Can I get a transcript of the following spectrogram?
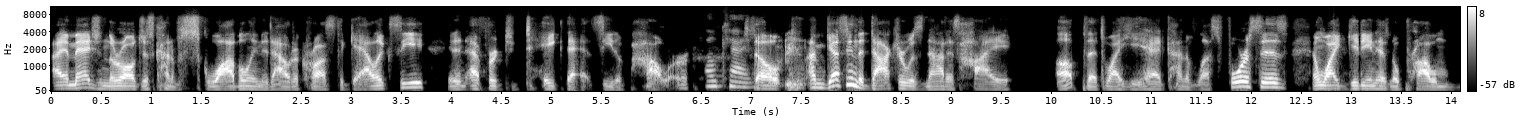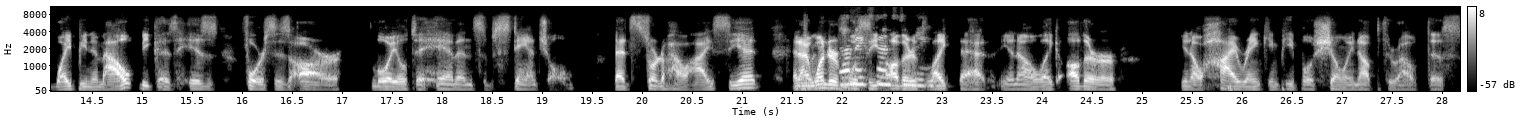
I imagine they're all just kind of squabbling it out across the galaxy in an effort to take that seat of power. okay So I'm guessing the doctor was not as high up. That's why he had kind of less forces, and why Gideon has no problem wiping him out because his forces are loyal to him and substantial. That's sort of how I see it. And I Mm. wonder if That we'll see others like that, you know, like other, you know, high ranking people showing up throughout this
